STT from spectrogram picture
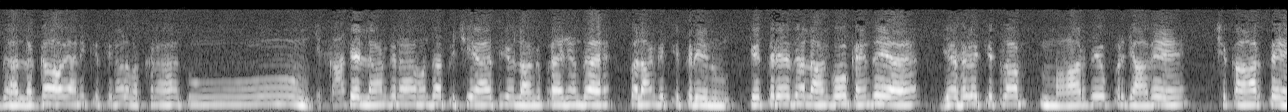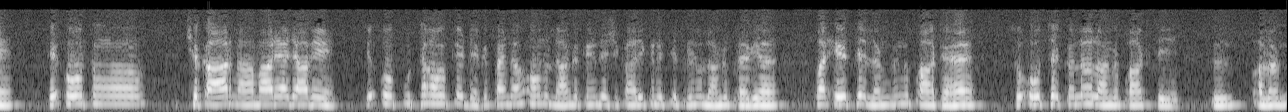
ਦਾ ਲੱਗਾ ਹੋਇਆ ਨਹੀਂ ਕਿਸੇ ਨਾਲ ਵੱਖਰਾ ਹੈ ਤੂੰ। ਤੇ ਲੰਗ ਨਾਮ ਹੁੰਦਾ ਪਿੱਛੇ ਆਇਆ ਸੀ ਉਹ ਲੰਗ ਪੈ ਜਾਂਦਾ ਹੈ ਪਲੰਗ ਚਿਤਰੇ ਨੂੰ। ਚਿਤਰੇ ਦਾ ਲੰਗ ਉਹ ਕਹਿੰਦੇ ਆ ਜਿਸ ਵੇਲੇ ਚਿਤਲਾ ਮਾਰ ਦੇ ਉੱਪਰ ਜਾਵੇ ਸ਼ਿਕਾਰ ਤੇ ਤੇ ਉਹ ਤੋਂ ਸ਼ਿਕਾਰ ਨਾ ਮਾਰਿਆ ਜਾਵੇ ਤੇ ਉਹ ਪੁੱਠਾ ਹੋ ਕੇ ਡਿੱਗ ਪੈਂਦਾ ਉਹਨੂੰ ਲੰਗ ਕਹਿੰਦੇ ਸ਼ਿਕਾਰੀ ਕਹਿੰਦੇ ਚਿਤਰੇ ਨੂੰ ਲੰਗ ਪੈ ਗਿਆ। ਪਰ ਇੱਥੇ ਲੰਗੰਗ ਪਾਠ ਹੈ ਸੋ ਉੱਥੇ ਕੱਲਾ ਲੰਗ ਪਾਠ ਸੀ। ਅਲੰਗ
